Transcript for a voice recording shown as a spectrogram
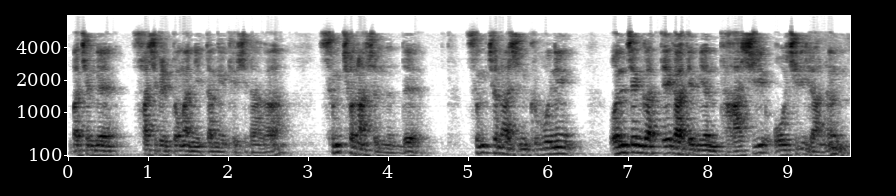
마침내 40일 동안 이 땅에 계시다가 승천하셨는데 승천하신 그분이 언젠가 때가 되면 다시 오시리라는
